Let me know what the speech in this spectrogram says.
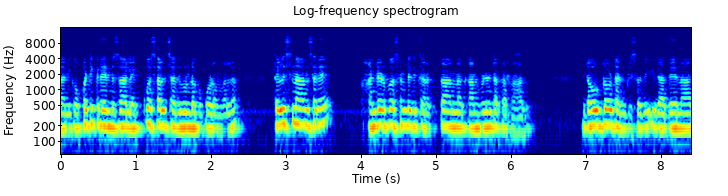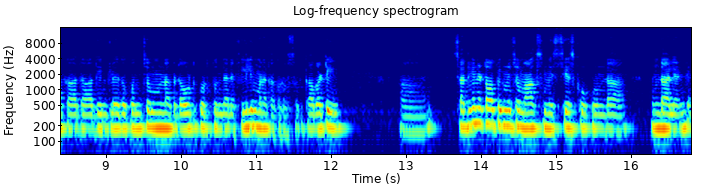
దానికి ఒకటికి రెండు సార్లు ఎక్కువ సార్లు చదివి ఉండకపోవడం వల్ల తెలిసిన ఆన్సరే హండ్రెడ్ పర్సెంట్ ఇది కరెక్టా అన్న కాన్ఫిడెంట్ అక్కడ రాదు. డౌట్ డౌట్ అనిపిస్తుంది. ఇది అదేనా కాదా? దీంట్లో ఏదో కొంచెం నాకు డౌట్ కొడుతుంది అనే ఫీలింగ్ మనకు అక్కడ వస్తుంది. కాబట్టి చదివిన టాపిక్ నుంచి మార్క్స్ మిస్ చేసుకోకుండా ఉండాలి అంటే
